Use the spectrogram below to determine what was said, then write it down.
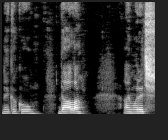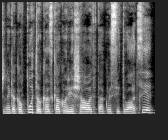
nekako dala, ajmo reći, nekakav putokaz kako rješavati takve situacije,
